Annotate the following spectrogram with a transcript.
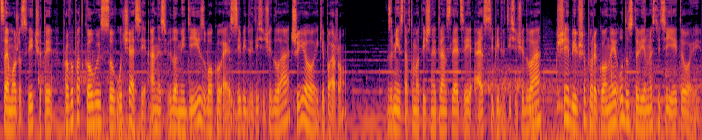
Це може свідчити про випадковий сув у часі, а не свідомі дії з боку SCP-2002 чи його екіпажу. Зміст автоматичної трансляції SCP-2002 ще більше переконує у достовірності цієї теорії.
